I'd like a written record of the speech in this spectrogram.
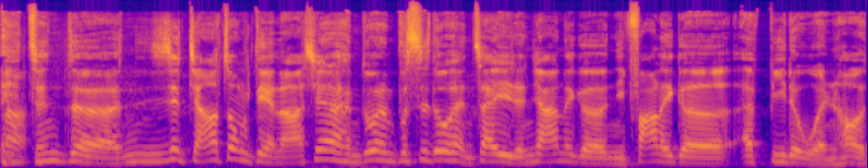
哎，真的，你这讲到重点了。现在很多人不是都很在意人家那个你发了一个 FB 的文，然后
